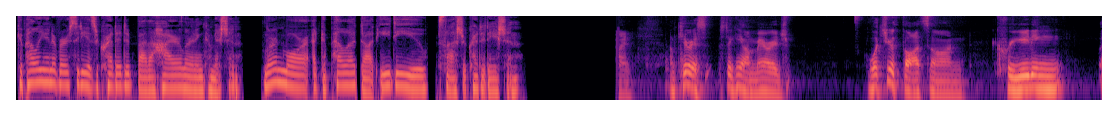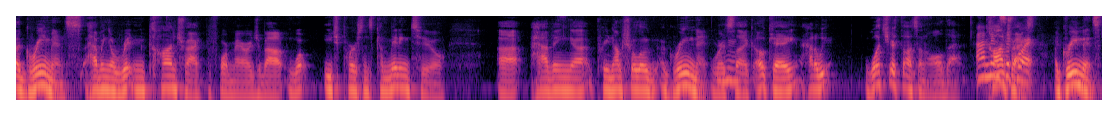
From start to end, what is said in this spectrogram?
Capella University is accredited by the Higher Learning Commission. Learn more at capella.edu/slash accreditation. I'm curious, sticking on marriage, what's your thoughts on creating agreements, having a written contract before marriage about what each person's committing to, uh, having a prenuptial agreement where it's like, okay, how do we, what's your thoughts on all that? Mm-hmm. I'm in Contracts, support. agreements,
